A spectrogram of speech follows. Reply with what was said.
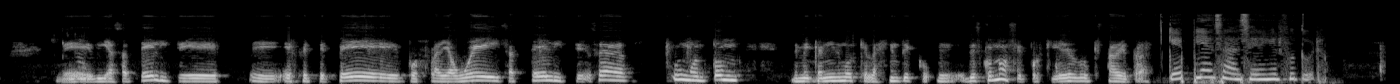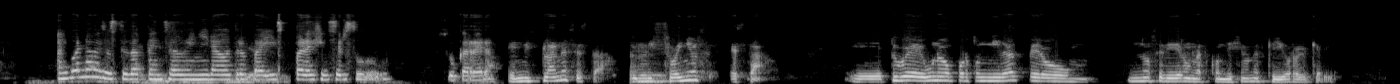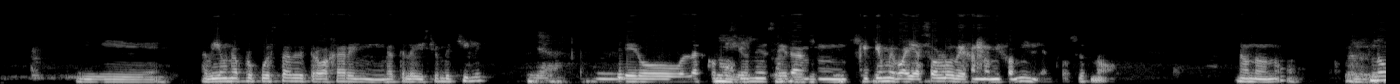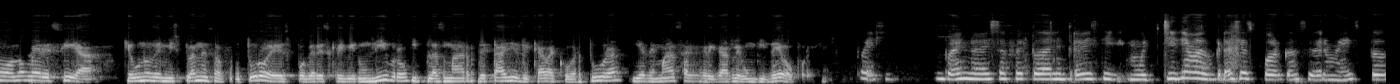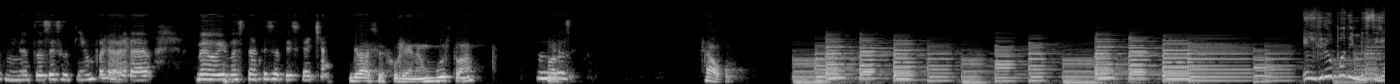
Eh, vía satélite, eh, FTP, por flyaway, satélite, o sea, un montón de mecanismos que la gente eh, desconoce porque es lo que está detrás. ¿Qué piensa hacer en el futuro? ¿Alguna vez usted ha pensado en ir a otro país para ejercer su, su carrera? En mis planes está, en mis sueños está. Eh, tuve una oportunidad, pero no se dieron las condiciones que yo requerí. Y había una propuesta de trabajar en la televisión de Chile, pero las condiciones eran que yo me vaya solo dejando a mi familia, entonces no, no, no, no, no, no merecía que uno de mis planes a futuro es poder escribir un libro y plasmar detalles de cada cobertura y además agregarle un video, por ejemplo. Pues sí. Bueno, esa fue toda la entrevista y muchísimas gracias por concederme estos minutos de su tiempo. La verdad, me voy bastante satisfecha. Gracias, Juliana. Un gusto, ¿eh? Un gusto. Chao.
